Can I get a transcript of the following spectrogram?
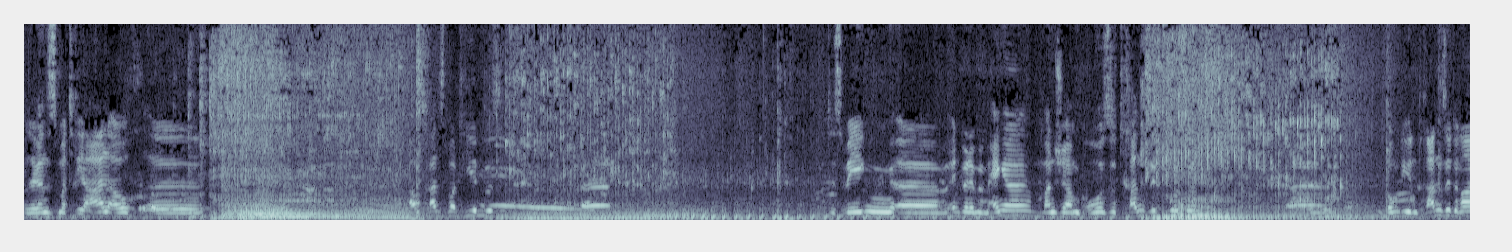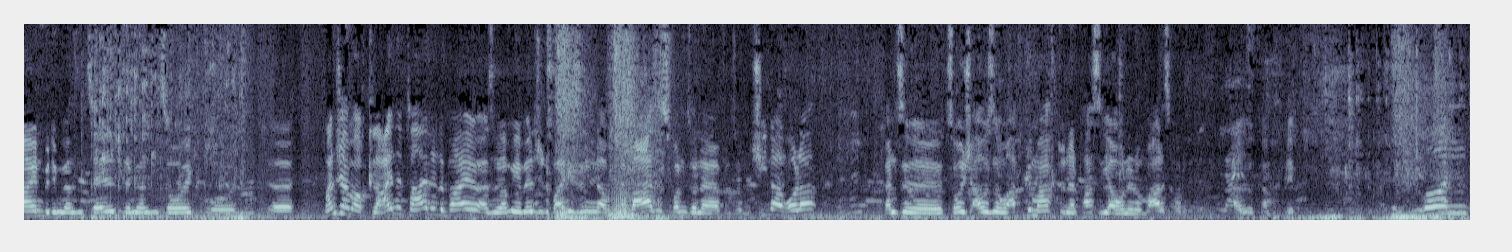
unser ganzes Material auch, äh, auch transportieren müssen. Ähm, Deswegen entweder mit dem Hänger, manche haben große Transitbusse, kommen die in Transit rein mit dem ganzen Zelt, mit dem ganzen Zeug und äh, manche haben auch kleine Teile dabei, also wir haben hier welche dabei, die sind auf der Basis von so, einer, von so einem China-Roller, ganze Zeug außenrum abgemacht und dann passen die auch in ein normales Auto. Also kein Problem. Und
